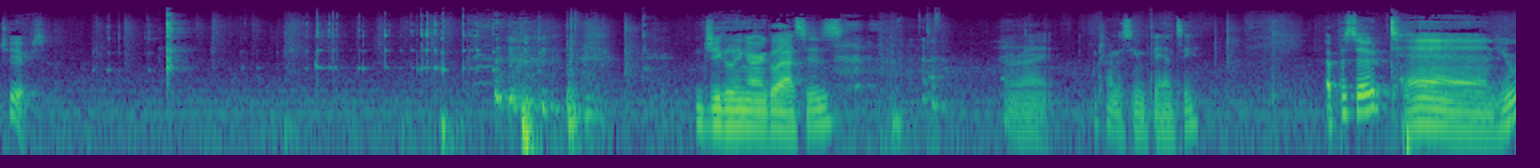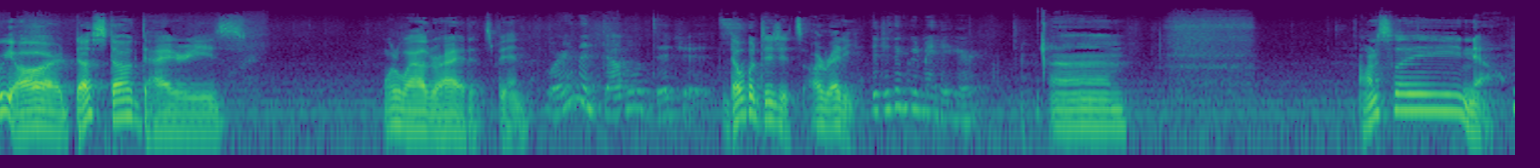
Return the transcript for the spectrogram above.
Cheers. Jiggling our glasses. All right. I'm trying to seem fancy. Episode 10. Here we are. Dust Dog Diaries. What a wild ride it's been. We're in the double digits. Double digits already. Did you think we'd make it here? Um, honestly, no.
